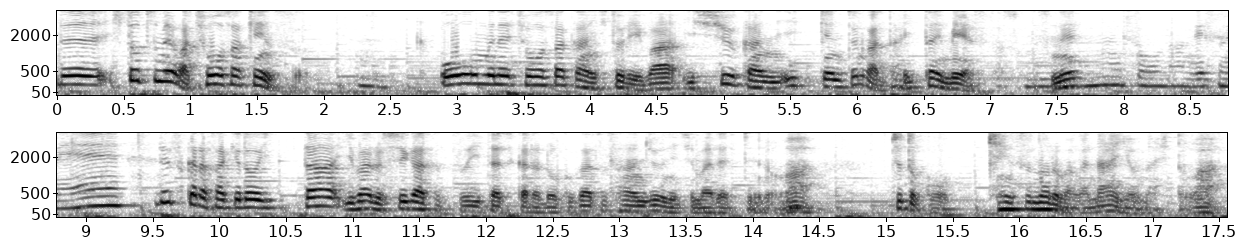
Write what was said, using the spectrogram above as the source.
で1つ目は調査件数おおむね調査官1人は1週間に1件というのが大体目安だそうですね、うん、そうなんですね。ですから先ほど言ったいわゆる4月1日から6月30日までっていうのはちょっとこう件数ノルマがないような人は、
